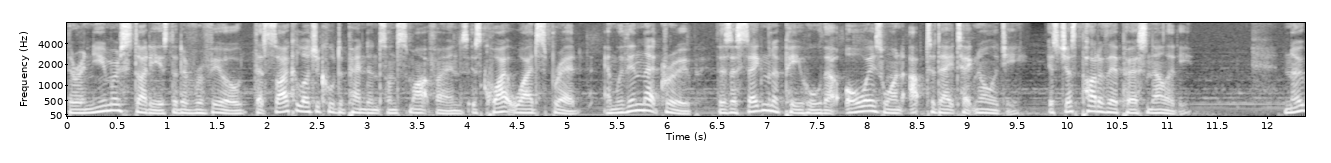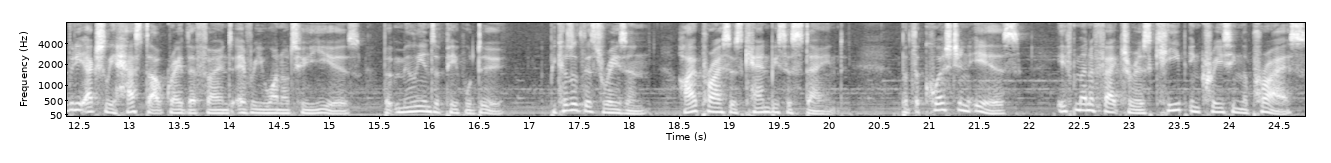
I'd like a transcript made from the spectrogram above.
there are numerous studies that have revealed that psychological dependence on smartphones is quite widespread, and within that group, there's a segment of people that always want up to date technology. It's just part of their personality. Nobody actually has to upgrade their phones every one or two years, but millions of people do. Because of this reason, high prices can be sustained. But the question is, if manufacturers keep increasing the price,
